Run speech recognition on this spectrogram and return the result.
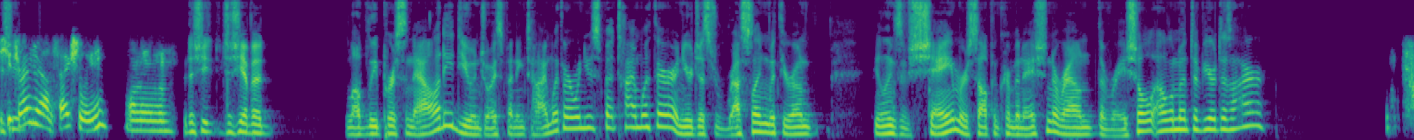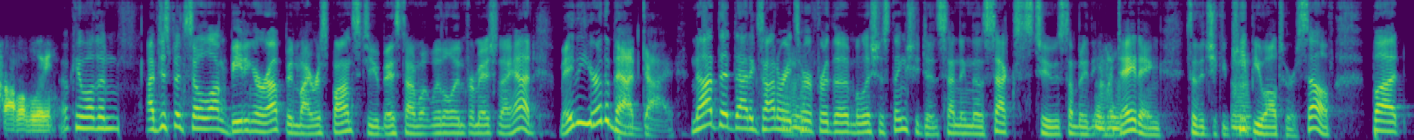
She, she- turns me on sexually. I mean, Does she does she have a lovely personality? Do you enjoy spending time with her when you spent time with her and you're just wrestling with your own feelings of shame or self-incrimination around the racial element of your desire? probably. Okay, well then I've just been so long beating her up in my response to you based on what little information I had. Maybe you're the bad guy. Not that that exonerates Mhm. her for the malicious thing she did sending those texts to somebody that you were Mhm. dating so that she could keep Mhm. you all to herself. But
